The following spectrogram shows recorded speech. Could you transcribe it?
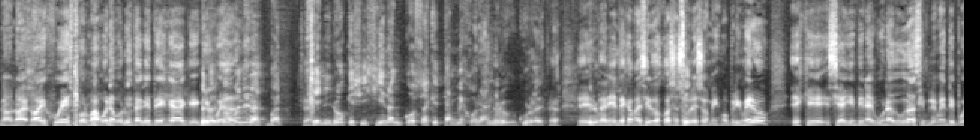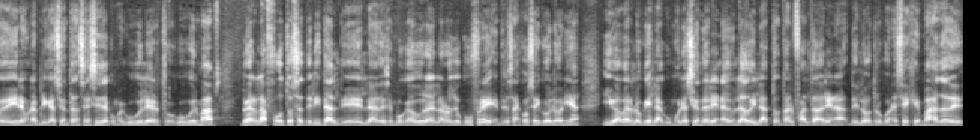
no, no, hay juez, por más buena voluntad que tenga, que, Pero de todas maneras, bueno, generó que se hicieran cosas que están mejorando lo que ocurre después. Eh, Daniel, déjame decir dos cosas sobre eso mismo. Primero, es que si alguien tiene alguna duda, simplemente puede ir a una aplicación tan sencilla como el Google Earth o Google Maps, ver la foto satelital de la desembocadura del arroyo Cufre entre San José y Colonia y va a ver lo que es la acumulación de arena de un lado y la total falta de arena del otro. Con ese ejemplo, más allá de,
